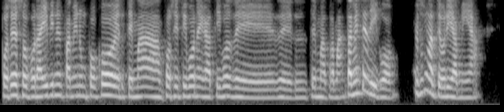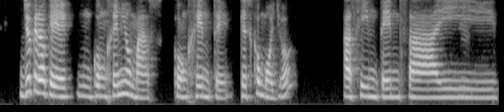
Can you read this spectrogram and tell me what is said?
pues eso, por ahí viene también un poco el tema positivo-negativo de- del tema trama. También te digo, es una teoría mía, yo creo que congenio más con gente que es como yo, así intensa y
